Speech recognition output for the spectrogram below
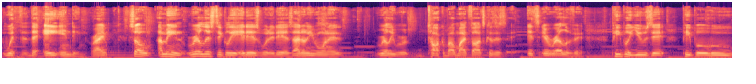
with the, the A ending, right? So I mean, realistically, it is what it is. I don't even want to really re- talk about my thoughts because it's it's irrelevant people use it. People who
